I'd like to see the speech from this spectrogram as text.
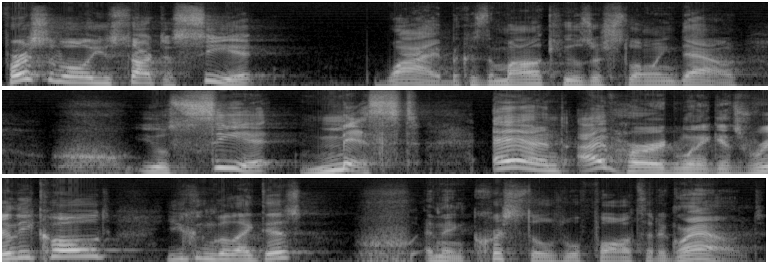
first of all, you start to see it. Why? Because the molecules are slowing down. You'll see it mist. And I've heard when it gets really cold, you can go like this and then crystals will fall to the ground.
